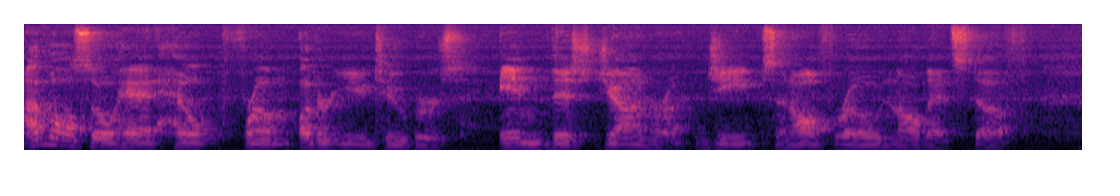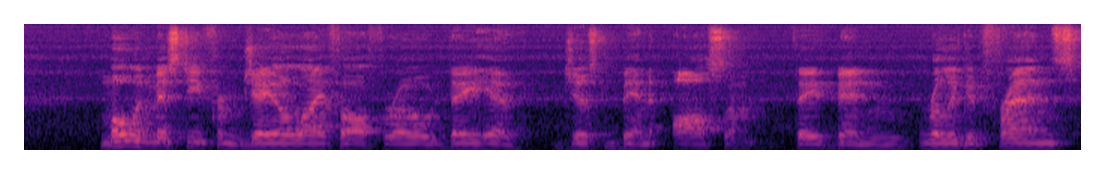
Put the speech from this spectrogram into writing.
I've also had help from other YouTubers in this genre, Jeeps and off-road and all that stuff. Mo and Misty from JL Life Off Road, they have just been awesome. They've been really good friends.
